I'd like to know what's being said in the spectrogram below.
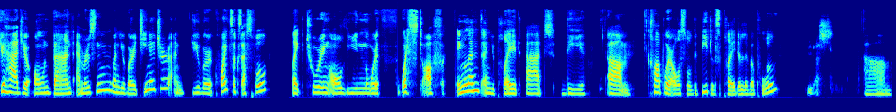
You had your own band, Emerson, when you were a teenager and you were quite successful, like touring all the northwest of England and you played at the, um, club where also the Beatles played in Liverpool. Yes. Um,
